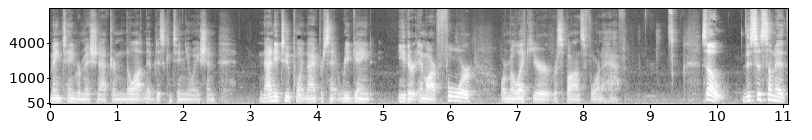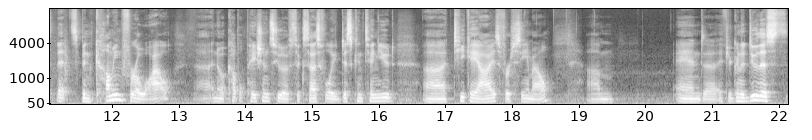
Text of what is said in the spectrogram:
maintain remission after nilotinib discontinuation, 92.9% regained either MR4 or molecular response 4.5. So this is something that's been coming for a while. Uh, I know a couple patients who have successfully discontinued uh, TKIs for CML. Um, and uh, if you're going to do this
